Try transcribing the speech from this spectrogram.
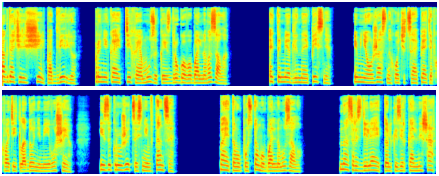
когда через щель под дверью проникает тихая музыка из другого бального зала. Это медленная песня, и мне ужасно хочется опять обхватить ладонями его шею и закружиться с ним в танце по этому пустому бальному залу. Нас разделяет только зеркальный шар.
